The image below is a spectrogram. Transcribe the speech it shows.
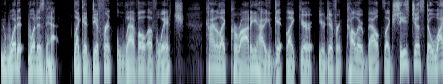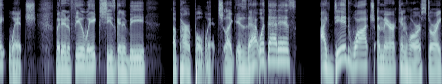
what what is that? Like a different level of witch? Kind of like karate, how you get like your your different color belts. Like she's just a white witch, but in a few weeks she's gonna be a purple witch. Like, is that what that is? I did watch American Horror Story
